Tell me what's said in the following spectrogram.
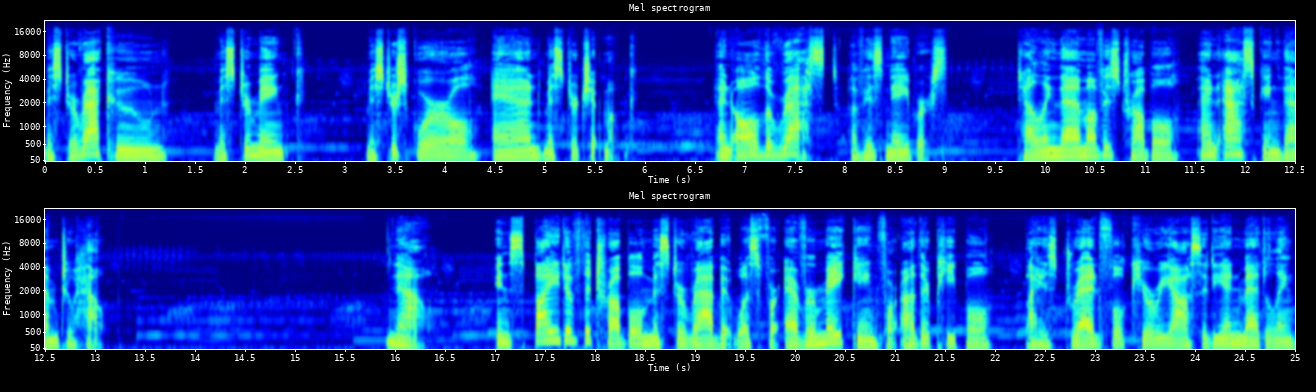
Mr. Raccoon, Mr. Mink, Mr. Squirrel, and Mr. Chipmunk, and all the rest of his neighbors telling them of his trouble and asking them to help. Now, in spite of the trouble Mr. Rabbit was forever making for other people by his dreadful curiosity and meddling,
